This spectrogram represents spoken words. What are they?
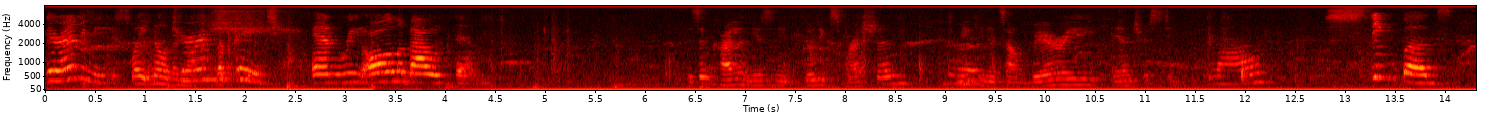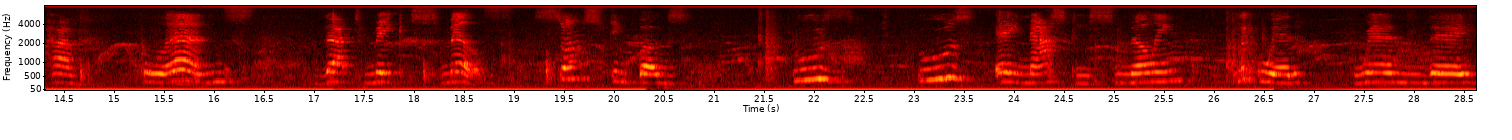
their enemies. Wait, no, they're Turn not. the page and read all about them. isn't Kielan using a good expression? Making it sound very interesting. Loud. Stink bugs have glands that make smells. Some stink bugs ooze, ooze a nasty smelling liquid when they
